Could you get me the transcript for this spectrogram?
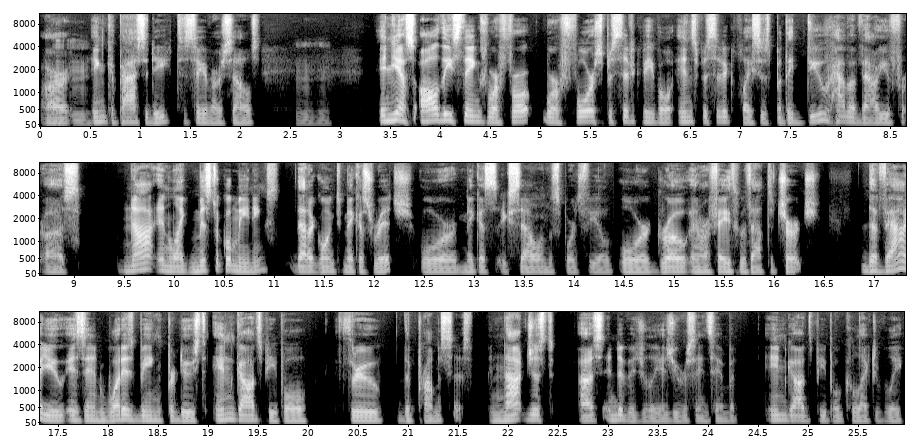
Our Mm-mm. incapacity to save ourselves. Mm-hmm. And yes, all these things were for were for specific people in specific places, but they do have a value for us, not in like mystical meanings that are going to make us rich or make us excel in the sports field or grow in our faith without the church. The value is in what is being produced in God's people through the promises, not just us individually, as you were saying, Sam, but in God's people collectively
